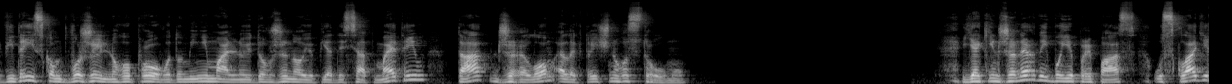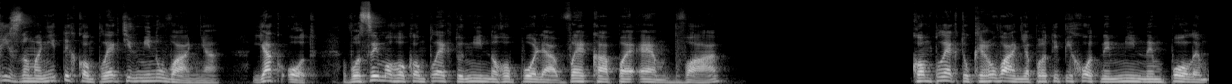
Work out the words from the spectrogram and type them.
відрізком двожильного проводу мінімальною довжиною 50 метрів та джерелом електричного струму. Як інженерний боєприпас у складі різноманітних комплектів мінування, як от возимого комплекту мінного поля ВКПМ-2, комплекту керування протипіхотним мінним полем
